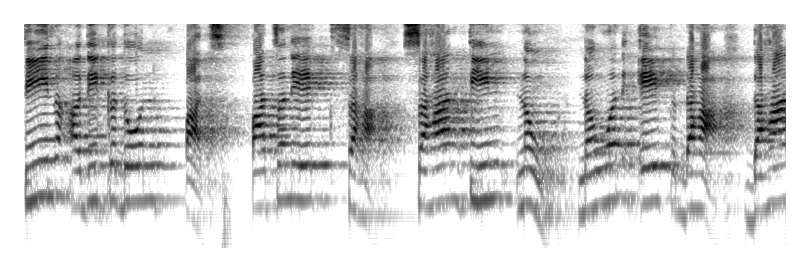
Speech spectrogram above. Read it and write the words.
तीन अधिक दोन पाच. पाच आणि एक सहा. सहा तीन नऊ. नऊ एक दहा. दहा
